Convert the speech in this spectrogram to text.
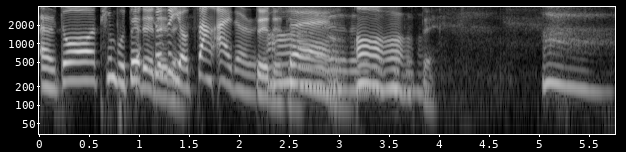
耳朵听不懂，对对对对。就是有障碍的人。对对啊对。对对对嗯嗯对对，啊，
